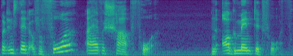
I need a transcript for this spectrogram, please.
but instead of a four, I have a sharp four, an augmented fourth,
